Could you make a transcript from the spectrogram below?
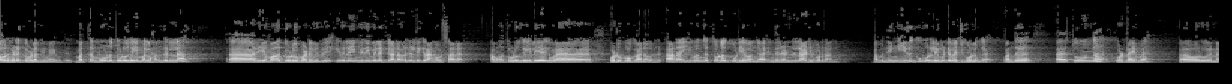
அவர்களுக்கு விளக்கமாகிவிட்டது. மற்ற மூணு தொழுகையும் அலமதுல்லா அதிகமாக தொழுபடுகிறது இதுலையும் விதிவிலக்கானவர்கள் இருக்கிறாங்க ஒரு சாரர் அவங்க தொழுகையிலேயே பொடுபோக்கானவர்கள். ஆனா இவங்க தொழக்கூடியவங்க இந்த ரெண்டுல அடிபடுறாங்க. அப்ப நீங்க இதுக்கும் ஒரு லிமிட் வச்சுக்கொள்ளுங்க. வந்து தூங்குங்க ஒரு டைமை ஒரு என்ன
